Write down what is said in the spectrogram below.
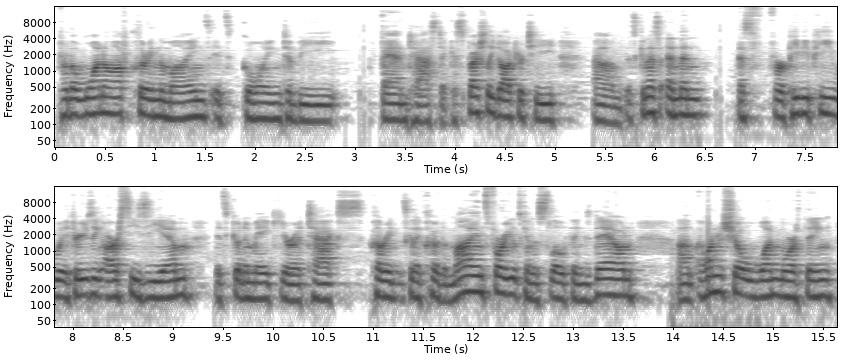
for the one off clearing the mines, it's going to be fantastic, especially Dr. T. Um, it's gonna, and then as for PvP, if you're using RCZM, it's going to make your attacks clearing. It's going to clear the mines for you. It's going to slow things down. Um, I wanted to show one more thing.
